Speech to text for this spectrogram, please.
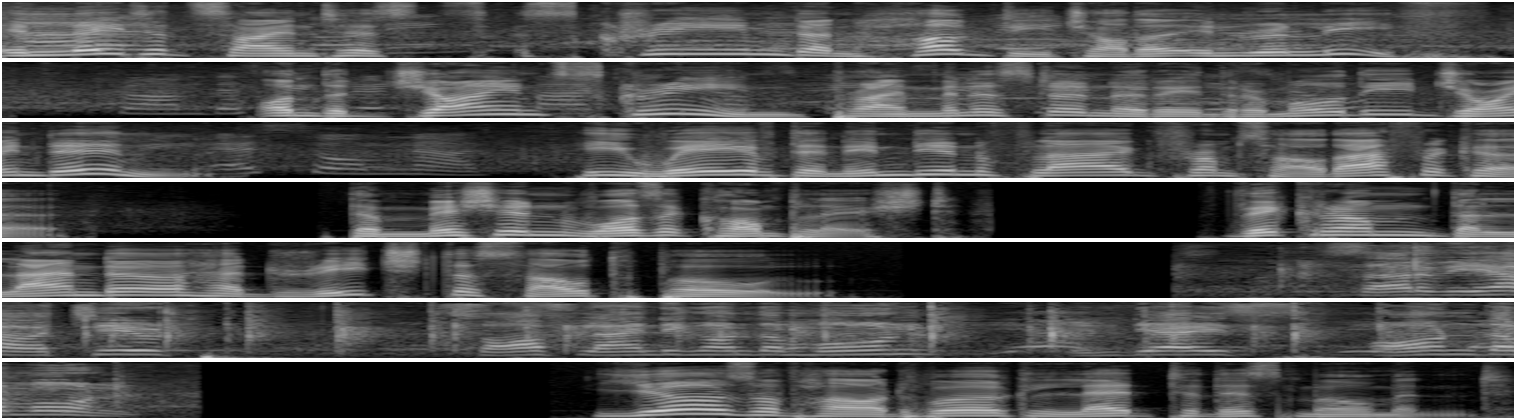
Elated scientists screamed and hugged each other in relief. On the giant screen, Prime Minister Narendra Modi joined in. He waved an Indian flag from South Africa. The mission was accomplished. Vikram, the lander, had reached the South Pole. Sir, we have achieved soft landing on the moon. India is on the moon. Years of hard work led to this moment.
